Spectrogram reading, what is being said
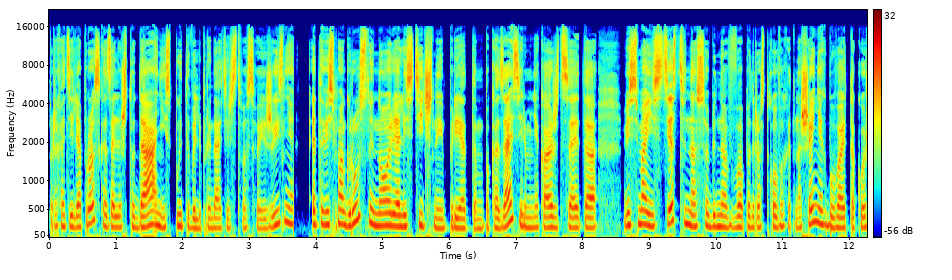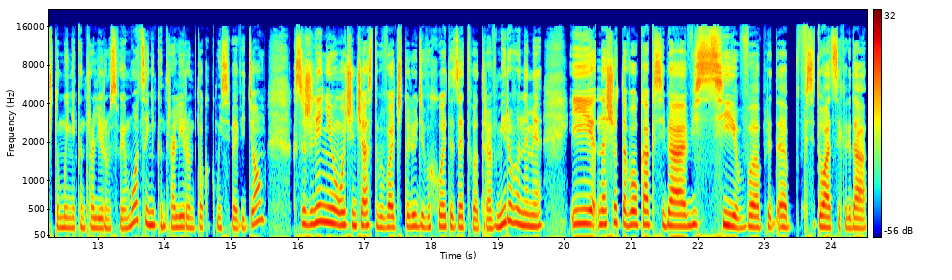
проходили опрос, сказали, что да, они испытывали предательство в своей жизни. Это весьма грустный, но реалистичный при этом показатель. Мне кажется, это весьма естественно, особенно в подростковых отношениях. Бывает такое, что мы не контролируем свои эмоции, не контролируем то, как мы себя ведем. К сожалению, очень часто бывает, что люди выходят из этого травмированными. И насчет того, как себя вести в, э, в ситуации, когда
